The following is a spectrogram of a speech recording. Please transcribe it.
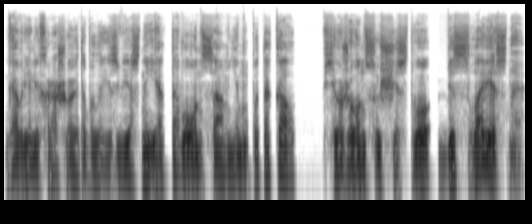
Гавриле хорошо это было известно, и оттого он сам ему потакал. Все же он существо бессловесное.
